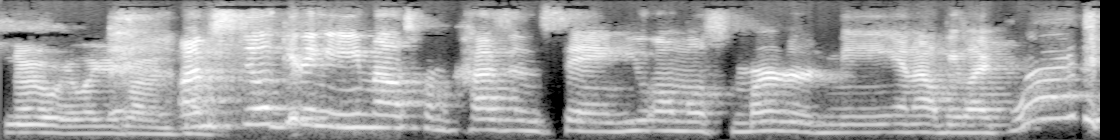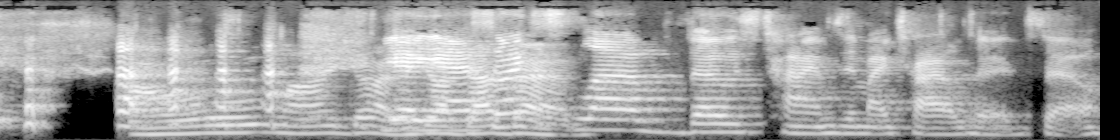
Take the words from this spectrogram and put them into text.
snow? Like it got? I'm still getting emails from cousins saying you almost murdered me, and I'll be like, what? oh my god! Yeah, yeah. So bad. I just love those times in my childhood. So.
